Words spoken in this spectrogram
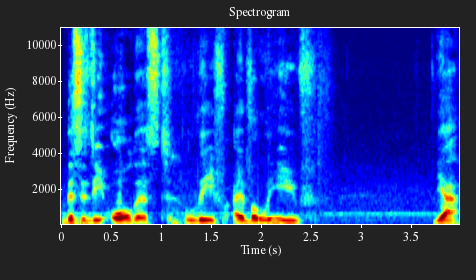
This is the oldest leaf, I believe. Yeah.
